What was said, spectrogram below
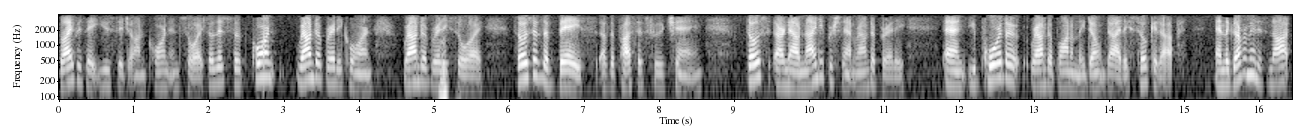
glyphosate usage on corn and soy. So this the corn Roundup Ready corn, Roundup Ready hmm. soy. Those are the base of the processed food chain. Those are now 90% Roundup Ready and you pour the Roundup on them, they don't die. They soak it up. And the government is not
